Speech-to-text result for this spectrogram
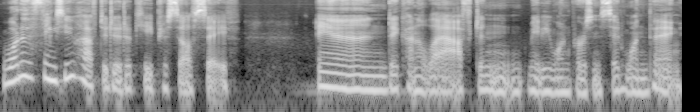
What are the things you have to do to keep yourself safe? And they kind of laughed, and maybe one person said one thing.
